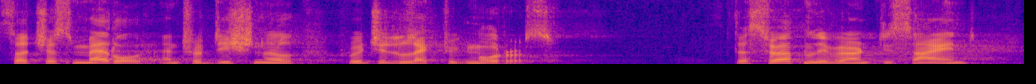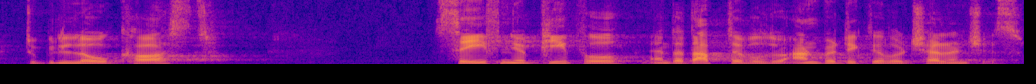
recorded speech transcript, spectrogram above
such as metal and traditional rigid electric motors. They certainly weren't designed to be low cost, safe near people, and adaptable to unpredictable challenges.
